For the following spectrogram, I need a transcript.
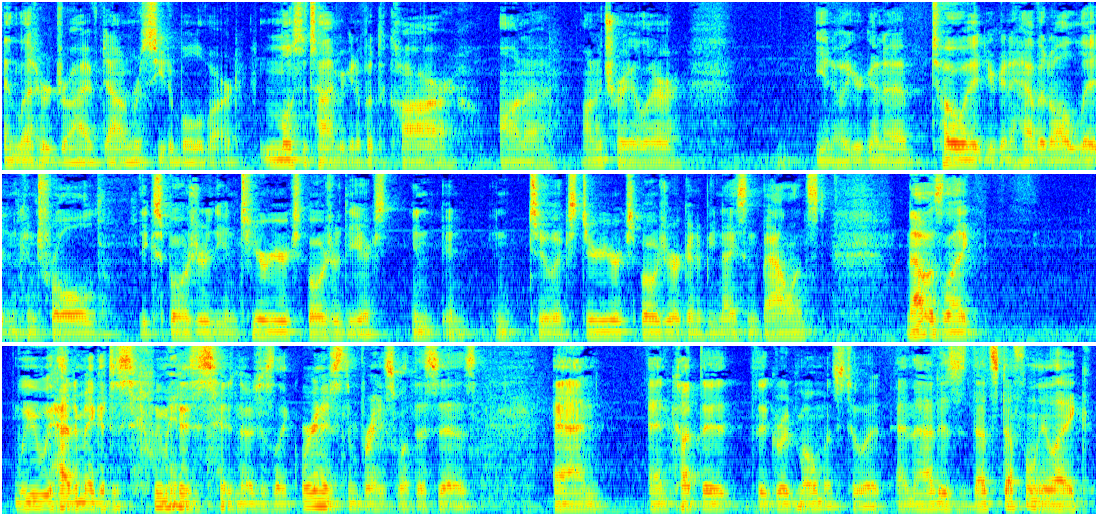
and let her drive down Reseda Boulevard. Most of the time, you're going to put the car on a on a trailer. You know, you're going to tow it. You're going to have it all lit and controlled. The exposure, the interior exposure, the ex, in, in, into exterior exposure are going to be nice and balanced. And that was like we had to make a decision. We made a decision. I was just like, we're going to just embrace what this is, and and cut the the good moments to it. And that is that's definitely like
